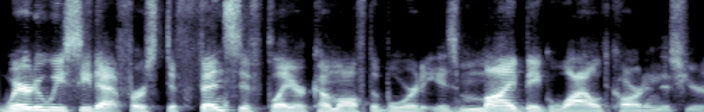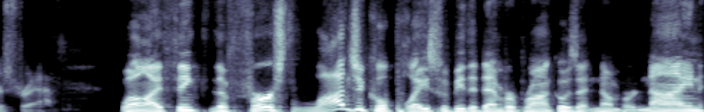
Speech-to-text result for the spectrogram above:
Where do we see that first defensive player come off the board is my big wild card in this year's draft. Well, I think the first logical place would be the Denver Broncos at number nine.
